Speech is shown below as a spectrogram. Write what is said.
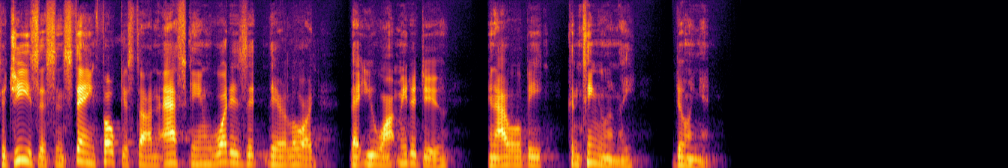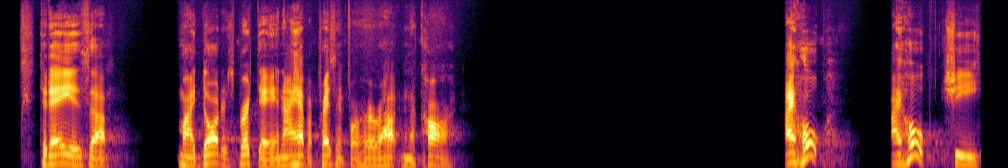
to Jesus and staying focused on asking, What is it, dear Lord, that you want me to do? And I will be continually doing it. Today is uh, my daughter's birthday, and I have a present for her out in the car. I hope, I hope she,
